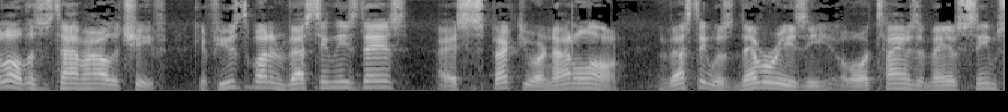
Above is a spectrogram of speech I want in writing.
Hello, this is Tom Howell, the Chief. Confused about investing these days? I suspect you are not alone. Investing was never easy, although at times it may have seemed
